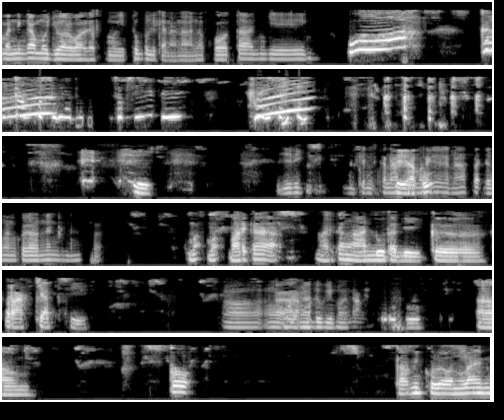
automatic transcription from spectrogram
mending kamu jual waletmu itu belikan anak-anak kota anjing. Wah, kenapa? Subsidi. Jadi bikin kenapa mereka kenapa dengan kelanan kenapa? Ma- ma- mereka mereka ngadu tadi ke rakyat sih. Uh, ngadu gimana? Um, kok kami kuliah online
